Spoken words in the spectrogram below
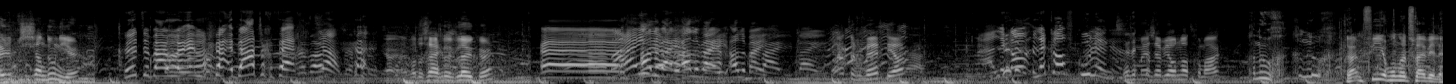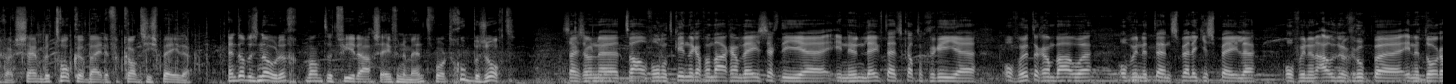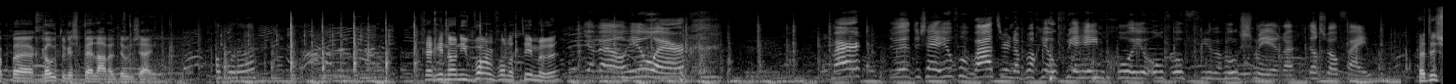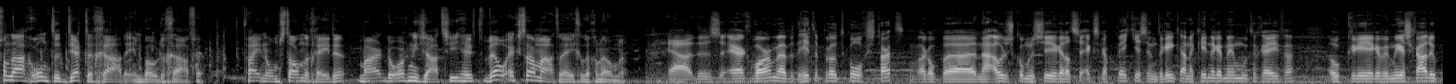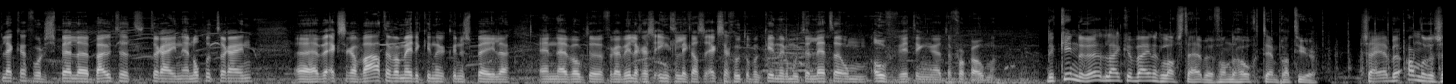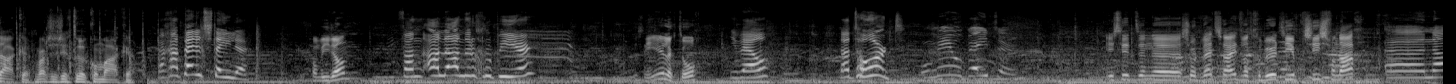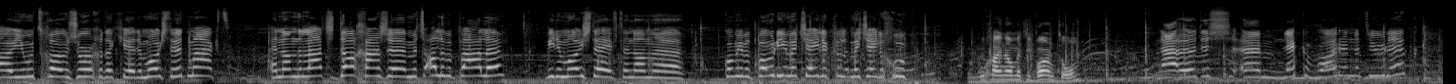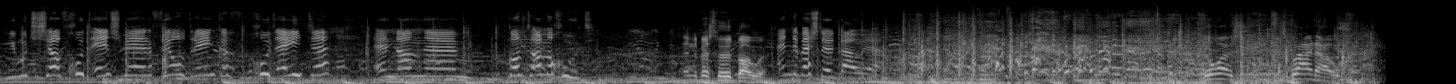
jullie precies aan het doen hier? Hutten bouwen en va- watergevecht. Ja. Ja, wat is eigenlijk leuker? Eh, allebei, allebei, allebei. Watergevecht, ja? lekker, lekker afkoelend. Hoeveel mensen heb je al nat gemaakt? Genoeg. Ruim 400 vrijwilligers zijn betrokken bij de vakantiespelen. En dat is nodig, want het vierdaagse evenement wordt goed bezocht. Er zijn zo'n eh, 1200 kinderen vandaag aanwezig die eh, in hun leeftijdscategorie eh, of hutten gaan bouwen, of in de tent spelletjes spelen, of in een oudere groep eh, in het dorp eh, grotere spellen aan het doen zijn. Krijg je het nou niet warm van het timmeren? Jawel, heel erg. Maar er er zijn heel veel water en dat mag je over je heen gooien of over je hoofd smeren. Dat is wel fijn. Het is vandaag rond de 30 graden in Bodegraven. Fijne omstandigheden, maar de organisatie heeft wel extra maatregelen genomen. Ja, het is erg warm. We hebben het hitteprotocol gestart, waarop we naar ouders communiceren dat ze extra petjes en drinken aan de kinderen mee moeten geven. Ook creëren we meer schaduwplekken voor de spellen buiten het terrein en op het terrein. Eh, hebben we extra water waarmee de kinderen kunnen spelen. En hebben we ook de vrijwilligers ingelicht dat ze extra goed op hun kinderen moeten letten om overfitting eh, te voorkomen. De kinderen lijken weinig last te hebben van de hoge temperatuur. Zij hebben andere zaken waar ze zich druk om maken. We gaan pallets stelen. Van wie dan? Van alle andere groepen hier. Dat is niet eerlijk toch? Jawel. Dat hoort. Hoe meer, hoe beter. Is dit een eh, soort wedstrijd? Wat gebeurt hier precies vandaag? Eh, nou, je moet gewoon zorgen dat je de mooiste hut maakt. En dan de laatste dag gaan ze met z'n allen bepalen wie de mooiste heeft. En dan eh, kom je op het podium met je hele, met je hele groep. Hoe ga je nou met die warmte om? Nou, het is ehm, lekker warm natuurlijk. Je moet jezelf goed insmeren, veel drinken, goed eten. En dan ehm, komt het allemaal goed. En de beste hut bouwen. En de beste hut bouwen, ja. Jongens, het is klaar nou.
